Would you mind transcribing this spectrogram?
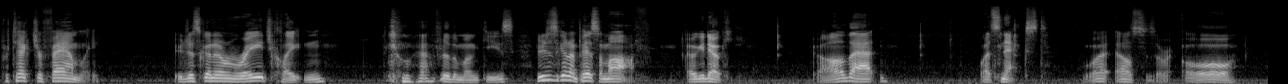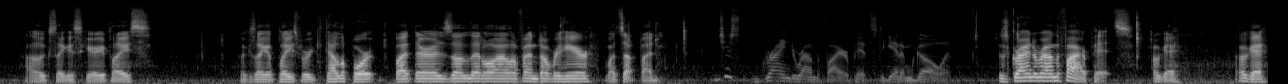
protect your family? You're just gonna enrage Clayton, go after the monkeys. You're just gonna piss them off. Okie dokie. All that. What's next? What else is around? Oh, that looks like a scary place. Looks like a place where you can teleport, but there is a little elephant over here. What's up, bud? Just grind around the fire pits to get him going. Just grind around the fire pits. Okay. Okay.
